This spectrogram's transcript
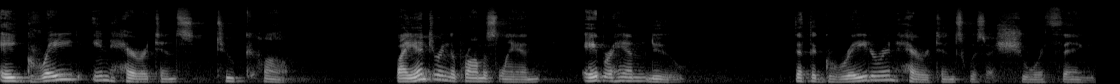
a great inheritance to come. By entering the promised land, Abraham knew that the greater inheritance was a sure thing.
